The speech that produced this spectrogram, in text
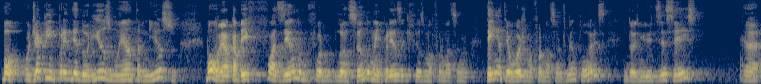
Bom, onde é que o empreendedorismo entra nisso? Bom, eu acabei fazendo, lançando uma empresa que fez uma formação, tem até hoje uma formação de mentores, em 2016. Uh,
